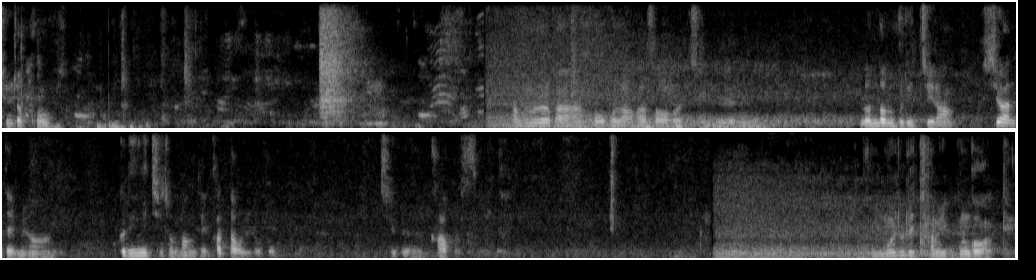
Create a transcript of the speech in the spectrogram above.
진짜 커. 박물관 보고 나와서 지금 런던 브릿지랑 시간 되면 그리니치 전망대 갔다 오려고 지금 가고 있습니다. 건물들이 참 이쁜 것 같아.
